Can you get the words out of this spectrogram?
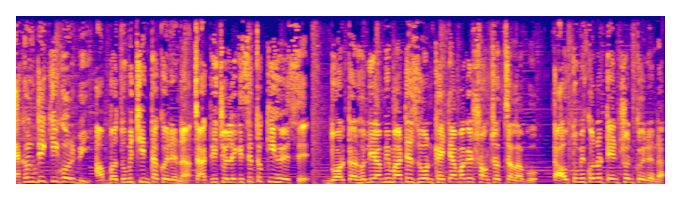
এখন তুই কি করবি? আব্বা তুমি চিন্তা করে না। চাকরি চলে গেছে তো কি হয়েছে? দরকার হলে আমি মাঠে জোন খাইতে আমাকে সংসার চালাবো। তাও তুমি কোনো টেনশন করে না।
